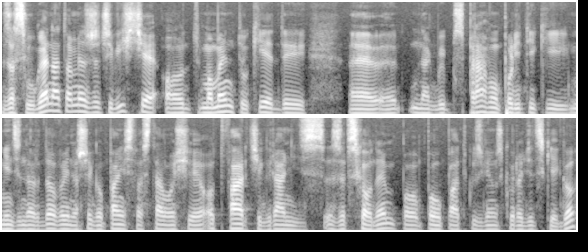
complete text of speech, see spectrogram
zasługa. Natomiast rzeczywiście od momentu, kiedy jakby sprawą polityki międzynarodowej naszego państwa stało się otwarcie granic ze wschodem po, po upadku Związku Radzieckiego,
